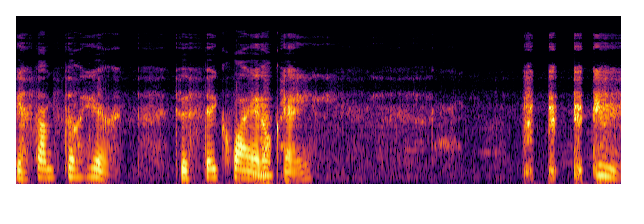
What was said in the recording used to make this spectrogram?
Yes, I'm still here. Just stay quiet, okay?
